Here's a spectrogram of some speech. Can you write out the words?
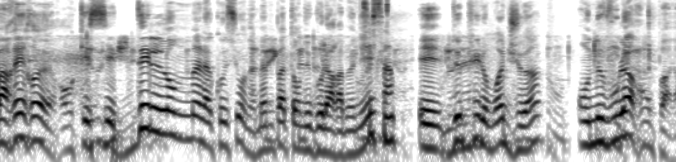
par erreur encaissé dès le lendemain la caution, on n'a même pas tendu goulard à mener, C'est ça. et depuis le mois de juin, on ne vous la rend pas.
